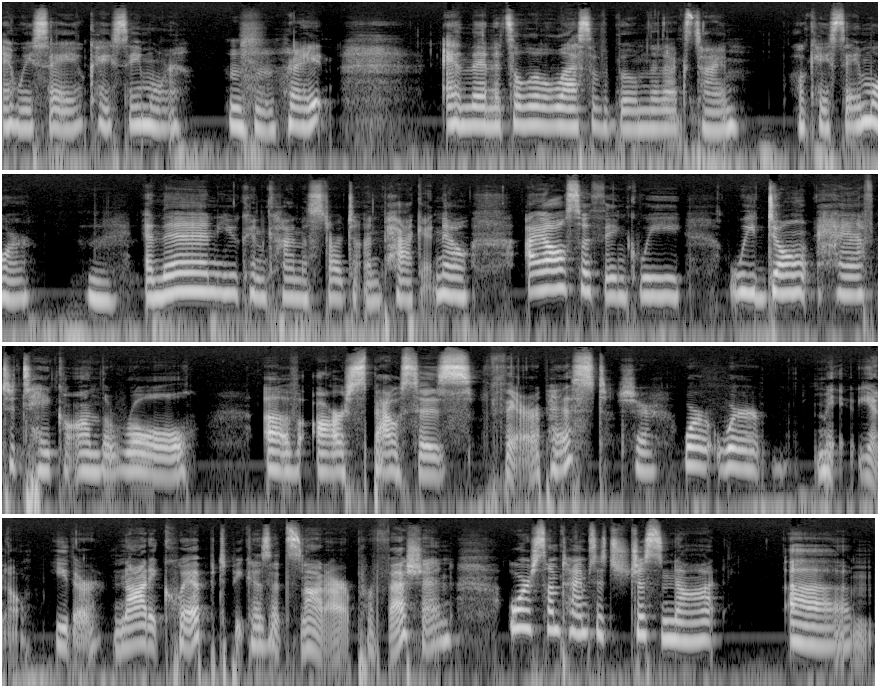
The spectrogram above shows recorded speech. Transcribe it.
and we say okay say more right and then it's a little less of a boom the next time okay say more and then you can kind of start to unpack it. Now i also think we we don't have to take on the role of our spouse's therapist. Sure. We're we're you know either not equipped because it's not our profession or sometimes it's just not um,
